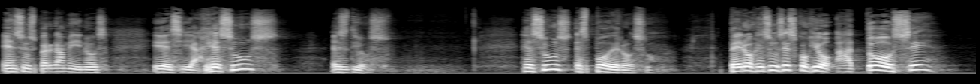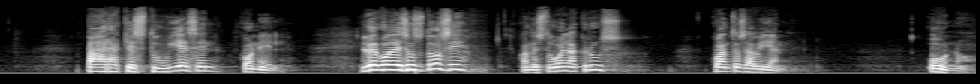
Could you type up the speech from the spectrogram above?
en sus pergaminos y decía, Jesús es Dios. Jesús es poderoso. Pero Jesús escogió a doce para que estuviesen con él. Luego de esos doce, cuando estuvo en la cruz, ¿cuántos habían? Uno.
